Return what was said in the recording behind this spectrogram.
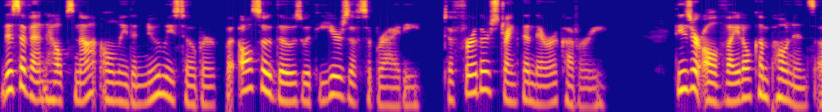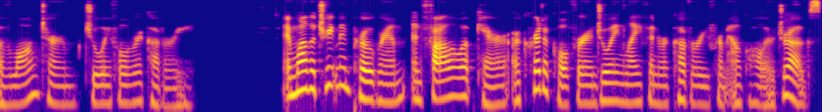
this event helps not only the newly sober, but also those with years of sobriety to further strengthen their recovery. These are all vital components of long term, joyful recovery. And while the treatment program and follow up care are critical for enjoying life in recovery from alcohol or drugs,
